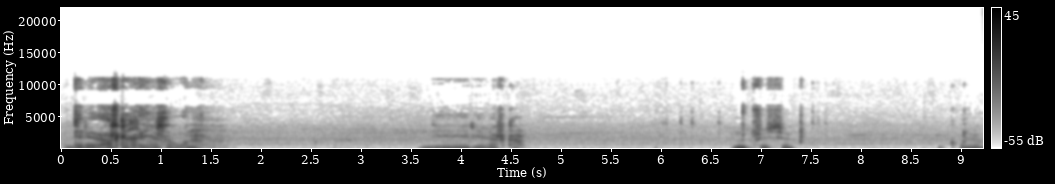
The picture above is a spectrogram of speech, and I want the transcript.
Деревяшка, конечно, вон. Деревяшка. Ничего себе. Прикольно.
